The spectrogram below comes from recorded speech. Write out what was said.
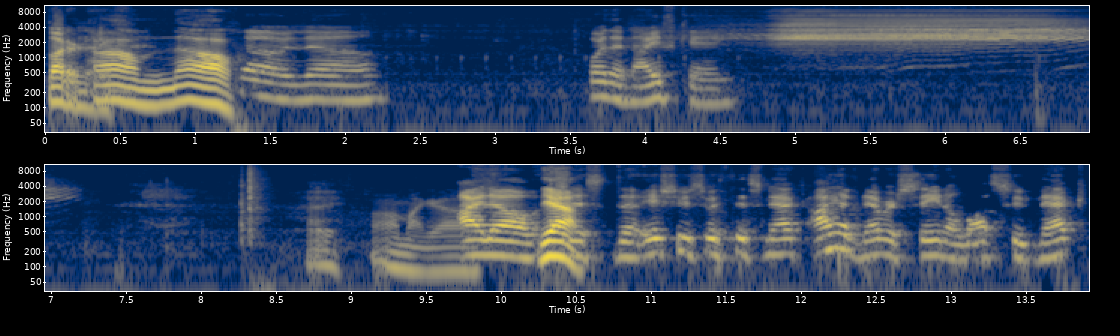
Butter knife. oh no. Oh no. Or the Knife King. Hey. Oh my god. I know. Yeah. This, the issues with this neck. I have never seen a lawsuit neck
